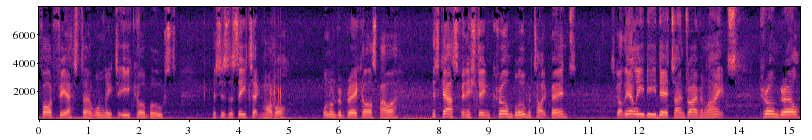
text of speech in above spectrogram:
Ford Fiesta 1 litre EcoBoost. This is the Zetec model, 100 brake horsepower. This car's finished in chrome blue metallic paint. It's got the LED daytime driving lights, chrome grille,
